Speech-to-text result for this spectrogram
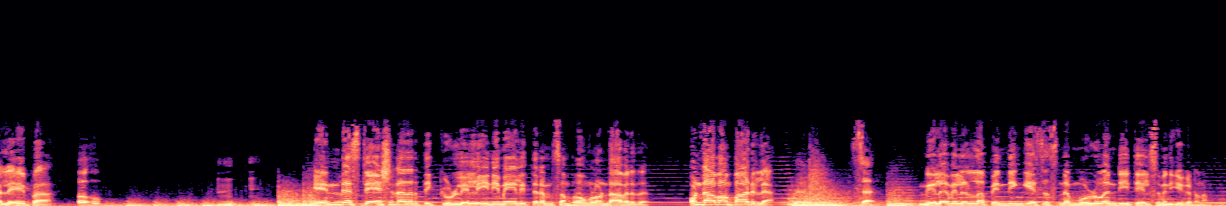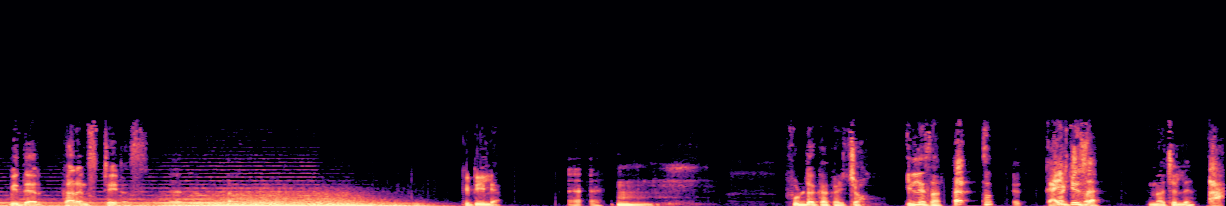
അല്ലേ ഇപ്പ എന്റെ സ്റ്റേഷൻ അതിർത്തിക്കുള്ളിൽ ഇനിമേൽ ഇത്തരം സംഭവങ്ങൾ ഉണ്ടാവരുത് ഉണ്ടാവാൻ പാടില്ല. സർ. നിലവിലുള്ള പെൻഡിംഗ് കേസസിന്റെ മുഴുവൻ ഡീറ്റെയിൽസും എനിക്ക് കിട്ടണം. With their current status. കിട്ടിയില്ല. ഉം. ഫുഡൊക്കെ കഴിച്ചോ? ഇല്ല സാർ. കഴിച്ചു സർ. എന്നാ ചെല്ല്. ആ.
